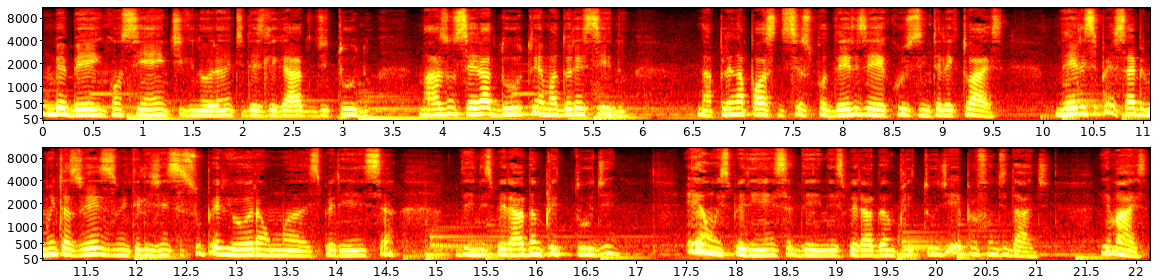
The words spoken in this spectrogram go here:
um bebê inconsciente, ignorante, desligado de tudo, mas um ser adulto e amadurecido, na plena posse de seus poderes e recursos intelectuais Nele se percebe muitas vezes uma inteligência superior a uma experiência de inesperada amplitude e uma experiência de inesperada amplitude e profundidade. E mais,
